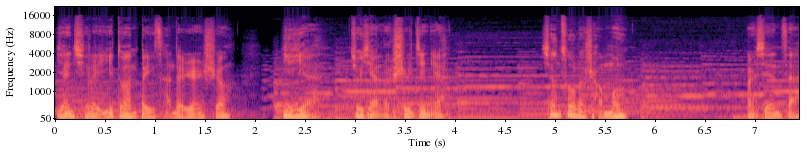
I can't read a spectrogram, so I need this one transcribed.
演起了一段悲惨的人生，一演就演了十几年，像做了场梦。而现在，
